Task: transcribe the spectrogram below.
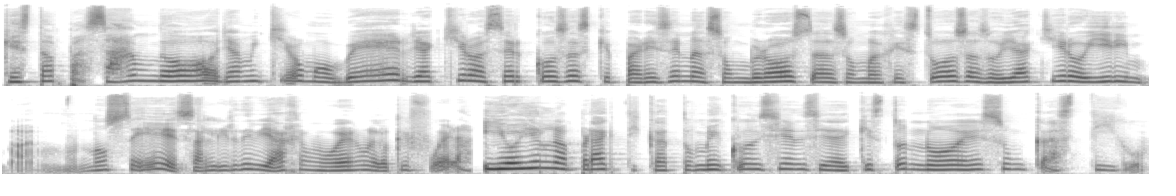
¿Qué está pasando? Ya me quiero mover, ya quiero hacer cosas que parecen asombrosas o majestuosas, o ya quiero ir y, ah, no sé, salir de viaje, moverme, lo que fuera. Y hoy en la práctica tomé conciencia de que esto no es un castigo,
